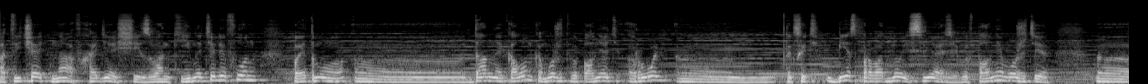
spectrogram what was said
отвечать на входящие звонки на телефон, поэтому э, данная колонка может выполнять роль, э, так сказать, беспроводной связи. Вы вполне можете э,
